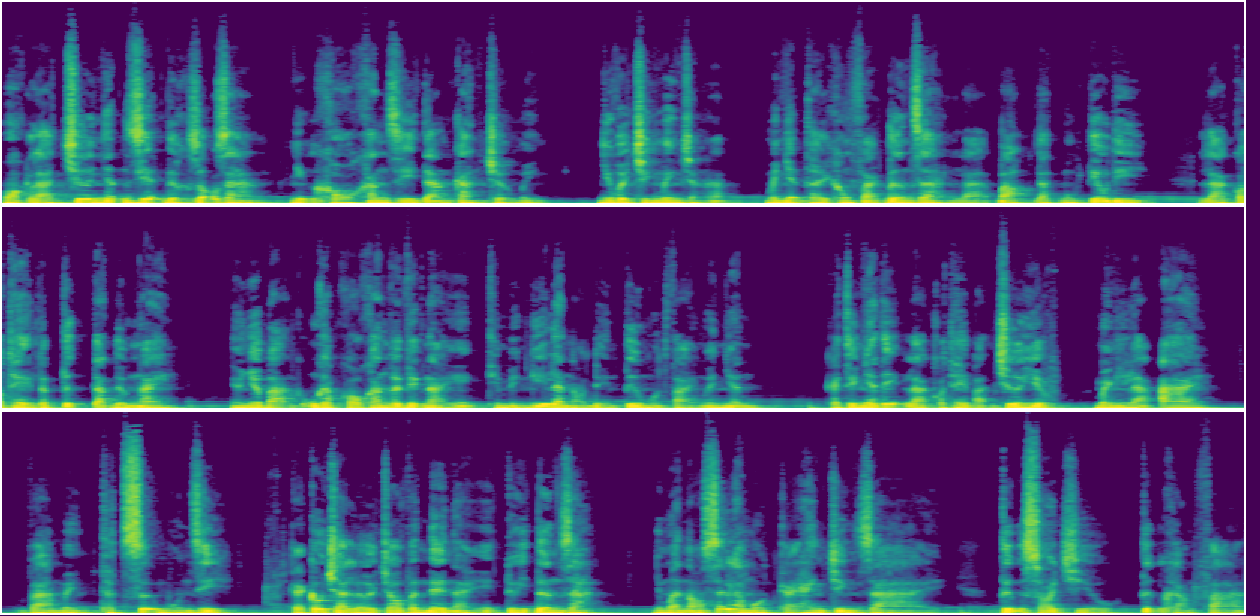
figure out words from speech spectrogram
hoặc là chưa nhận diện được rõ ràng những khó khăn gì đang cản trở mình như với chính mình chẳng hạn mình nhận thấy không phải đơn giản là bảo đặt mục tiêu đi là có thể lập tức đạt được ngay. Nếu như bạn cũng gặp khó khăn với việc này ấy, thì mình nghĩ là nó đến từ một vài nguyên nhân. Cái thứ nhất ấy là có thể bạn chưa hiểu mình là ai và mình thật sự muốn gì. Cái câu trả lời cho vấn đề này ấy, tuy đơn giản nhưng mà nó sẽ là một cái hành trình dài tự soi chiếu, tự khám phá,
